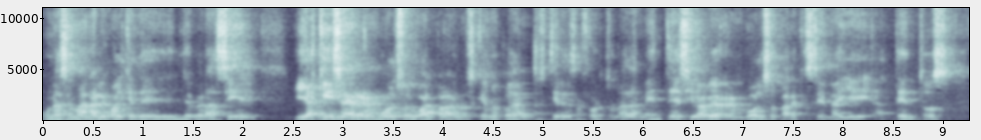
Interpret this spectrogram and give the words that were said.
una semana, al igual que de, Brasil. Y aquí se hay reembolso igual para los que no puedan asistir desafortunadamente. Sí va a haber reembolso para que estén ahí atentos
